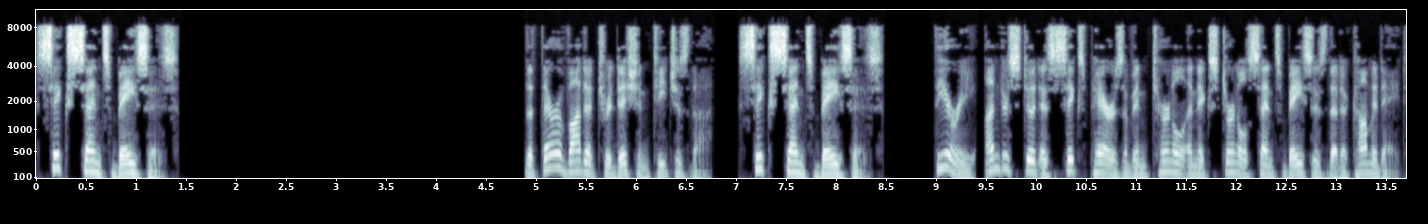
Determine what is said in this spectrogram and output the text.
Six sense bases The Theravada tradition teaches the six sense bases theory, understood as six pairs of internal and external sense bases that accommodate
